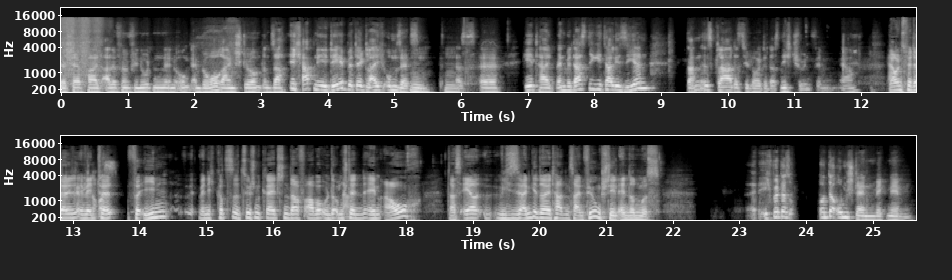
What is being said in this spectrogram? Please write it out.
der Chef halt alle fünf Minuten in irgendein Büro reinstürmt und sagt, ich habe eine Idee, bitte gleich umsetzen. Mhm. Das äh, geht halt. Wenn wir das digitalisieren, dann ist klar, dass die Leute das nicht schön finden. Ja, ja und es bedeutet eventuell für ihn, wenn ich kurz dazwischen grätschen darf, aber unter Umständen ja. eben auch, dass er, wie Sie es angedeutet hatten, seinen Führungsstil ändern muss. Ich würde das unter Umständen wegnehmen.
